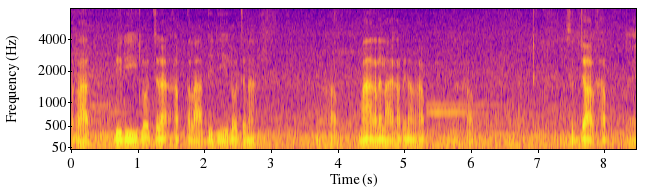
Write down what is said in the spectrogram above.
ตลาดดีๆโรจนะครับ ตลาดดีๆโรจนะนะครับ มากันหลายๆครับพี่น้องครับนะครับ สุดยอดครับนี่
